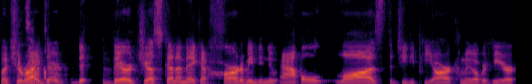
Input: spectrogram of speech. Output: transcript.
But you're exactly. right. They're they're just going to make it hard. I mean, the new Apple laws, the GDPR coming over here,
